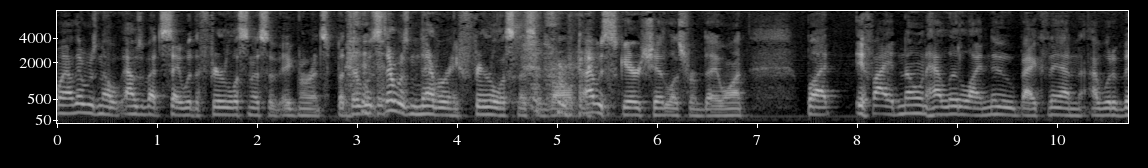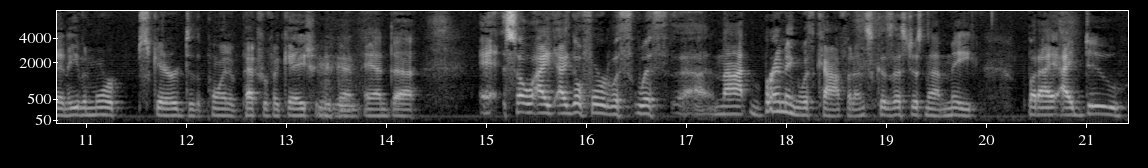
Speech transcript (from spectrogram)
Well, there was no. I was about to say with the fearlessness of ignorance, but there was there was never any fearlessness involved. I was scared shitless from day one. But if I had known how little I knew back then, I would have been even more scared to the point of petrification. And, and uh, eh, so I, I go forward with with uh, not brimming with confidence because that's just not me. But I, I do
